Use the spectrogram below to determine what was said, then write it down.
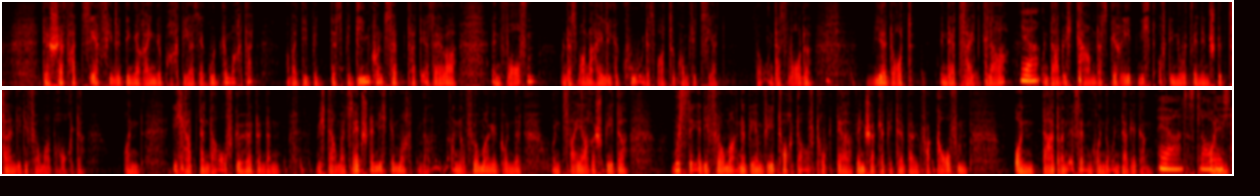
Der Chef hat sehr viele Dinge reingebracht, die er sehr gut gemacht hat, aber die, das Bedienkonzept hat er selber entworfen und das war eine heilige Kuh und es war zu kompliziert. So, und das wurde mir dort in der Zeit klar. Ja. Und dadurch kam das Gerät nicht auf die notwendigen Stückzahlen, die die Firma brauchte. Und ich habe dann da aufgehört und dann mich damals selbstständig gemacht, eine andere Firma gegründet und zwei Jahre später musste er die Firma an eine BMW-Tochter auf Druck der Venture Capital Bank verkaufen und daran ist er im Grunde untergegangen. Ja, das glaube ich.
